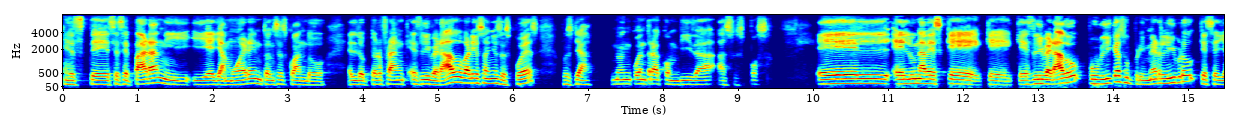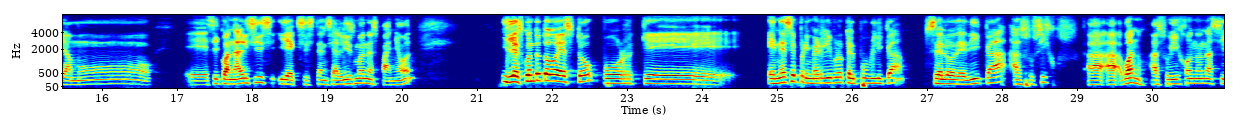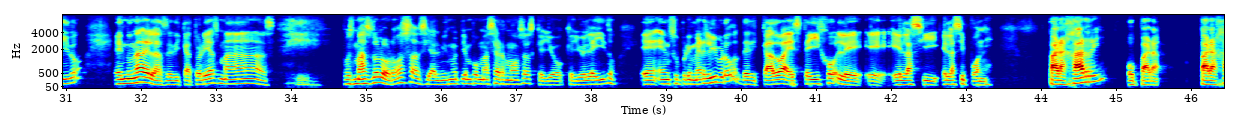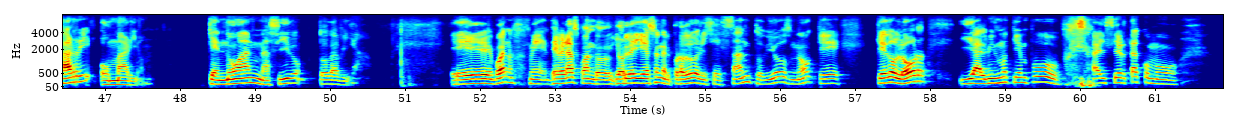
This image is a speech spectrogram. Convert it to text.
este, se separan y, ella muere. Entonces, cuando el doctor Frank es liberado varios años después, pues ya no encuentra con vida a su esposa. Él, una vez que, es liberado, publica su primer libro que se llamó eh, Psicoanálisis y Existencialismo en Español. Y les cuento todo esto porque en ese primer libro que él publica, se lo dedica a sus hijos bueno, a su hijo no nacido en una de las dedicatorias más, pues más dolorosas y al mismo tiempo más hermosas que yo, que yo he leído. E, en, su primer libro dedicado a este hijo, le, eh, él, así, él así pone, para Harry o para, para Harry o Marion, que no han nacido todavía. Eh, bueno, de veras, cuando yo leí eso en el prólogo dije, santo Dios, ¿no? Qué, qué dolor y al mismo tiempo pues, hay cierta como,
